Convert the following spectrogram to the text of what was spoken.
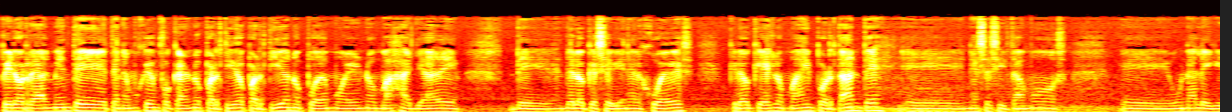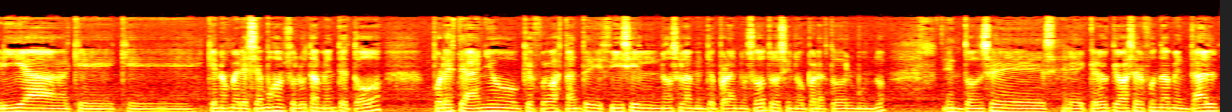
pero realmente tenemos que enfocarnos partido a partido, no podemos irnos más allá de, de, lo que se viene el jueves, creo que es lo más importante, eh, necesitamos eh, una alegría que, que, que nos merecemos absolutamente todo por este año que fue bastante difícil, no solamente para nosotros, sino para todo el mundo. Entonces eh, creo que va a ser fundamental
